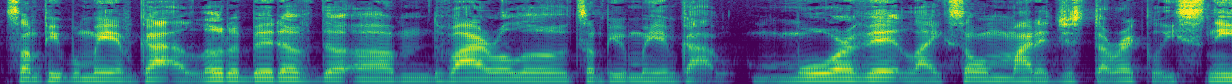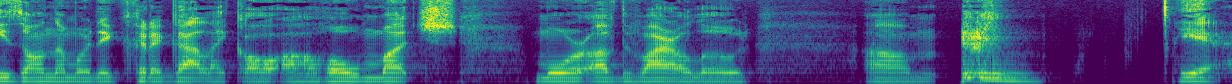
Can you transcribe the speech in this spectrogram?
some people may have got a little bit of the um the viral load, some people may have got more of it, like someone might have just directly sneezed on them, or they could have got like a, a whole much more of the viral load. Um yeah,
